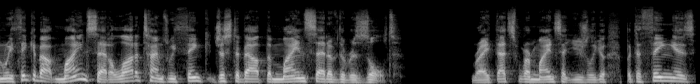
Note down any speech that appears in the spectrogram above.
when we think about mindset, a lot of times we think just about the mindset of the result, right? That's where mindset usually goes. But the thing is,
